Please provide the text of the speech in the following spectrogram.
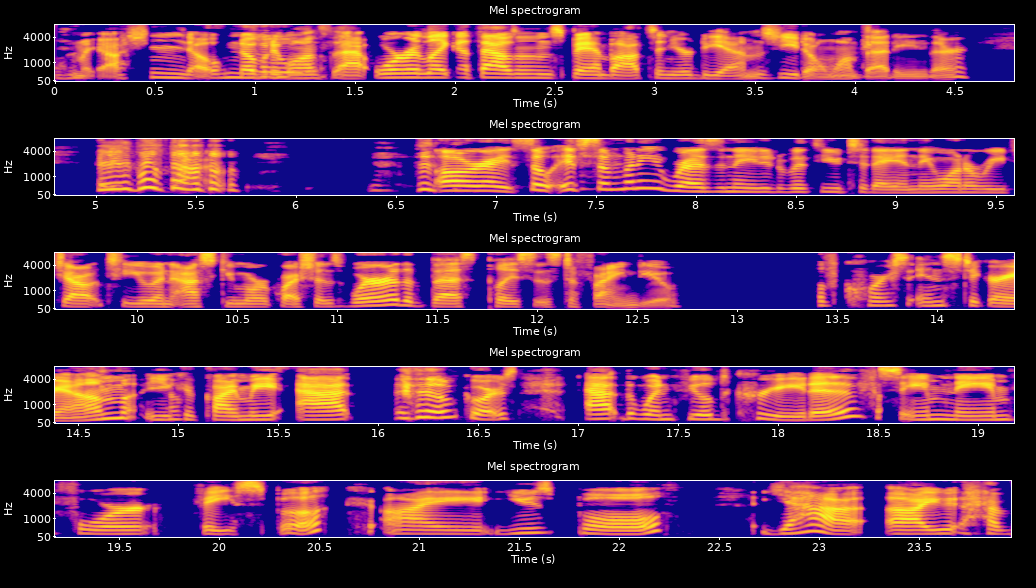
Oh my gosh. No, nobody wants that. Or like a thousand spam bots in your DMs. You don't want that either. All right. So if somebody resonated with you today and they want to reach out to you and ask you more questions, where are the best places to find you? Of course, Instagram. You can find me at, of course, at the Winfield Creative. Same name for Facebook. I use both yeah, I have,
